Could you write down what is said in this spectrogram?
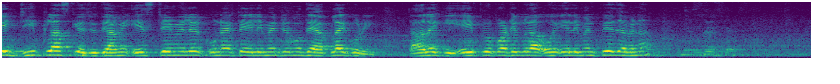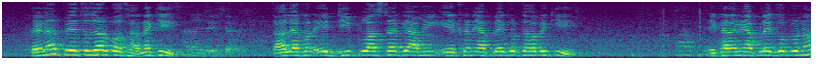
এই ডিপ ক্লাসকে যদি আমি এসটিএমএল এর কোনো একটা এলিমেন্টের মধ্যে অ্যাপ্লাই করি, তাহলে কি এই প্রপার্টিগুলো ওই এলিমেন্ট পেয়ে যাবে না? তাই না? পেয়ে তো যাওয়ার কথা নাকি? তাহলে এখন এই ডিপ ক্লাসটাকে আমি এখানে অ্যাপ্লাই করতে হবে কি? এখানে আমি অ্যাপ্লাই করব না?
